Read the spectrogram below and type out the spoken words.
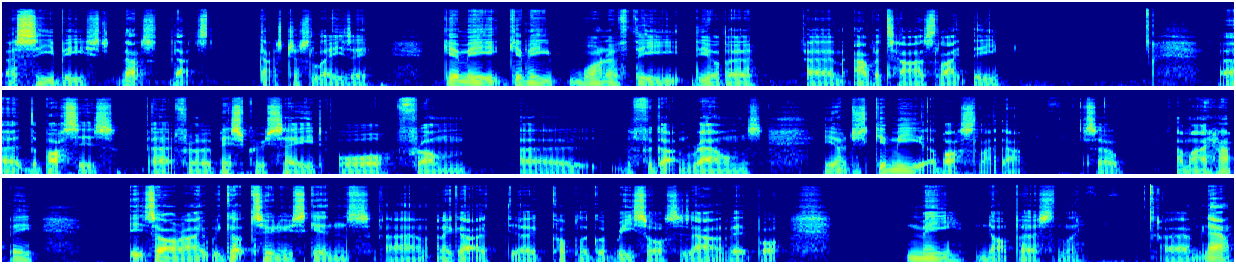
a sea beast, that's that's that's just lazy. Give me give me one of the the other um, avatars like the uh, the bosses uh, from Abyss Crusade or from uh, the Forgotten Realms. You know, just give me a boss like that. So, am I happy? It's all right. We got two new skins, um, and I got a, a, couple of good resources out of it. But me, not personally. Um, now,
